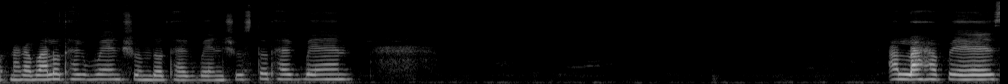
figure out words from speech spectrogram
আপনারা ভালো থাকবেন, সুন্দর থাকবেন, সুস্থ থাকবেন। আল্লাহ হাফেজ।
